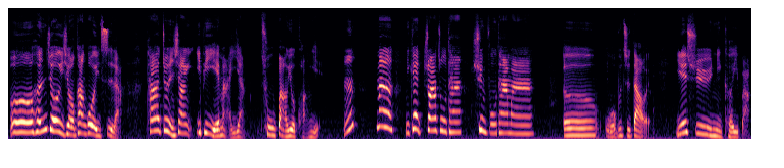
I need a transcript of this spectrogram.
呃，很久以前我看过一次啦，它就很像一匹野马一样，粗暴又狂野，嗯，那你可以抓住它，驯服它吗？呃，我不知道，诶，也许你可以吧。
